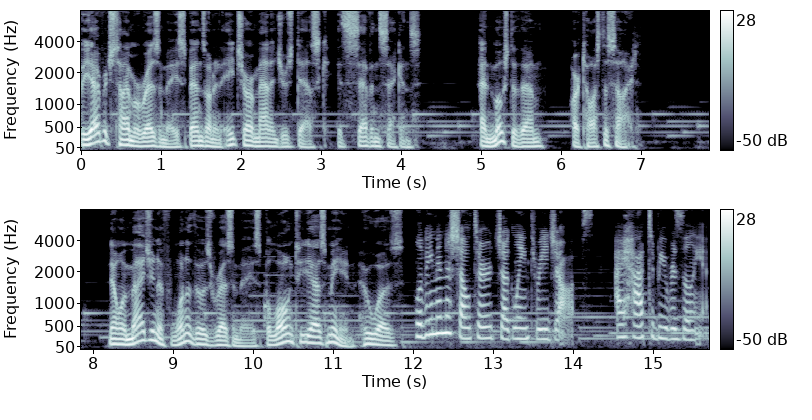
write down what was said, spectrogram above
The average time a resume spends on an HR manager's desk is seven seconds. And most of them are tossed aside. Now imagine if one of those resumes belonged to Yasmin, who was living in a shelter, juggling three jobs. I had to be resilient.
